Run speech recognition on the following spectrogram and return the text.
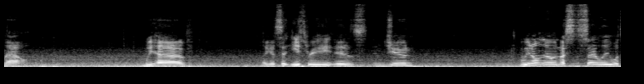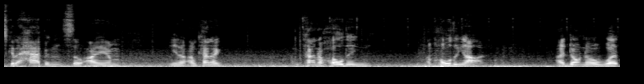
now, we have, like I said, E3 is in June. We don't know necessarily what's going to happen, so I am, you know, I'm kind of I'm kind of holding I'm holding on. I don't know what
